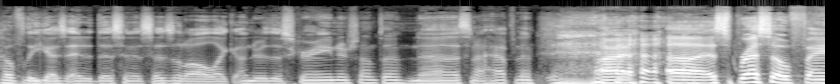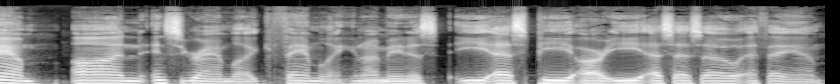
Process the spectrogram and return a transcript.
Hopefully, you guys edit this and it says it all like under the screen or something. No, that's not happening. all right, uh, Espresso Fam on Instagram, like family. You know what I mean? It's E S P R E S S O F A M.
